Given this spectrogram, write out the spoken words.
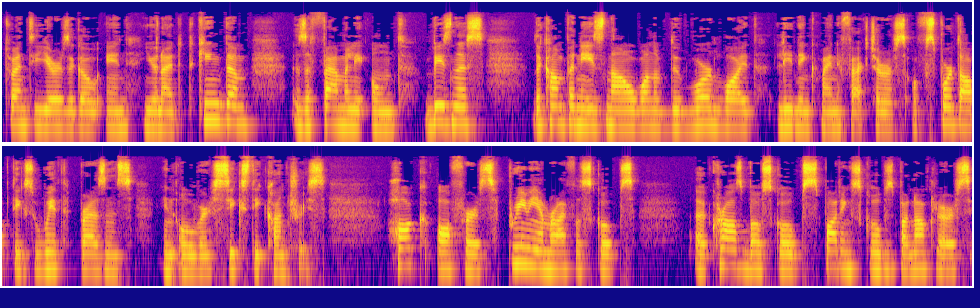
20 years ago in United Kingdom as a family-owned business. The company is now one of the worldwide leading manufacturers of sport optics with presence in over 60 countries. Hawke offers premium rifle scopes, uh, crossbow scopes, spotting scopes, binoculars,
